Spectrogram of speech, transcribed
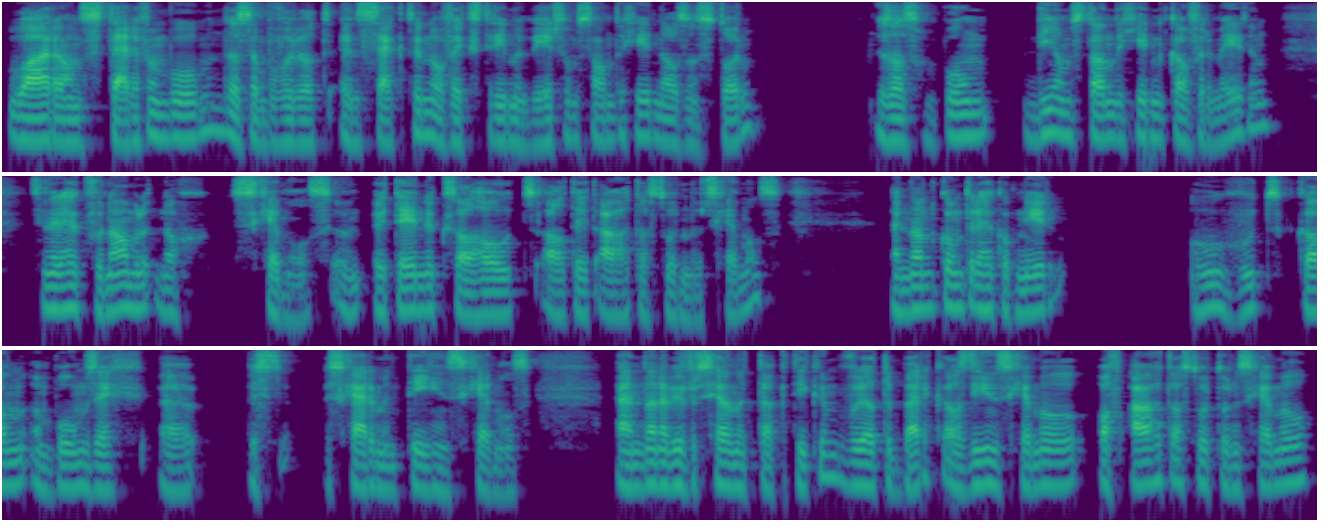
waaraan sterven bomen? Dat zijn bijvoorbeeld insecten of extreme weersomstandigheden als een storm. Dus als een boom die omstandigheden kan vermijden, zijn er eigenlijk voornamelijk nog schimmels. Uiteindelijk zal hout altijd aangetast worden door schimmels. En dan komt er eigenlijk op neer, hoe goed kan een boom zich uh, beschermen tegen schimmels. En dan heb je verschillende tactieken. Bijvoorbeeld de berk, als die een schimmel of aangetast wordt door een schimmel,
